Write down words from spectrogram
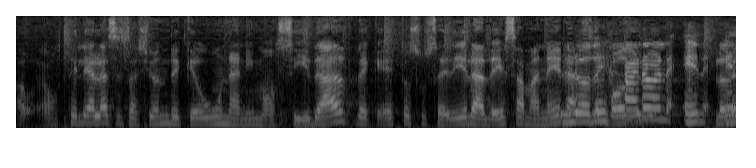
¿a a usted le da la sensación de que hubo una animosidad de que esto sucediera de esa manera? Lo ¿Se dejaron podría- en, lo en-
